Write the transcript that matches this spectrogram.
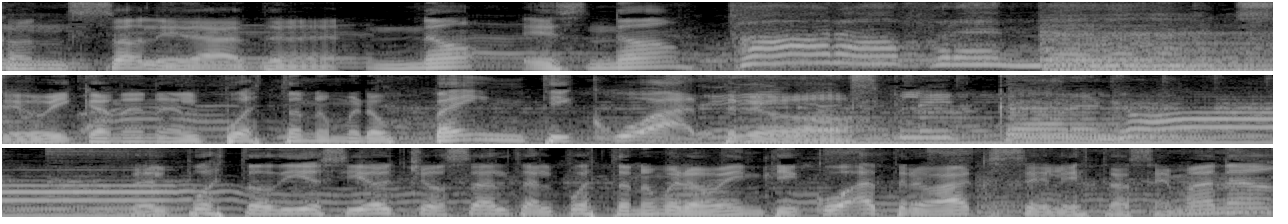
con Soledad No es No Para frenar, se ubican en el puesto número 24. explicar, no. Del puesto 18 salta al puesto número 24 Axel esta semana.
